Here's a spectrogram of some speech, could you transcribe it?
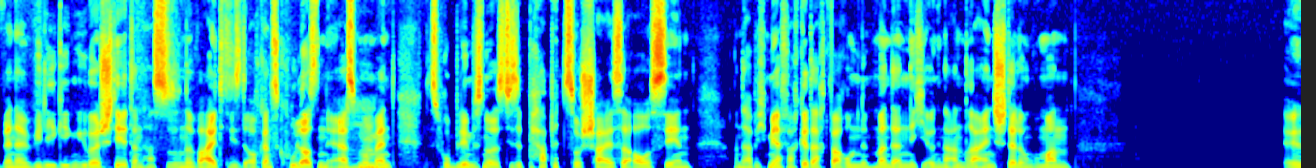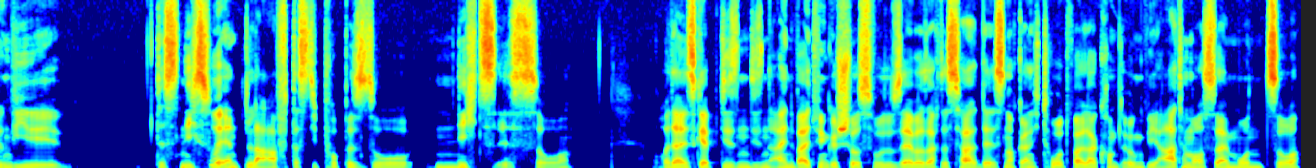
wenn er Willi gegenübersteht, dann hast du so eine Weite, die sieht auch ganz cool aus im ersten Mhm. Moment. Das Problem ist nur, dass diese Puppets so scheiße aussehen. Und da habe ich mehrfach gedacht, warum nimmt man dann nicht irgendeine andere Einstellung, wo man irgendwie das nicht so entlarvt, dass die Puppe so nichts ist, so. Oder es gibt diesen, diesen einen Weitwinkelschuss, wo du selber sagtest, der ist noch gar nicht tot, weil da kommt irgendwie Atem aus seinem Mund. So.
